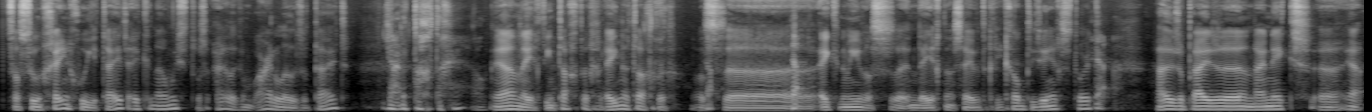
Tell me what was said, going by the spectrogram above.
het was toen geen goede tijd economisch. Het was eigenlijk een waardeloze tijd. Jaren tachtig, hè? Ook. Ja, 1980, 81. Was, eh, Ja. Economie was in 79 gigantisch ingestort. Ja. Huizenprijzen naar niks. eh, ja.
